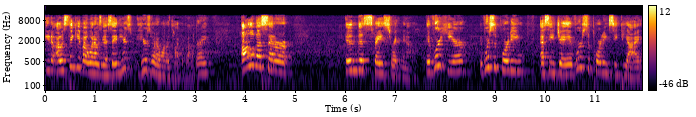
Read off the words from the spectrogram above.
you know, I was thinking about what I was going to say, and here's, here's what I want to talk about, right? All of us that are in this space right now, if we're here, if we're supporting SEJ, if we're supporting CPI,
